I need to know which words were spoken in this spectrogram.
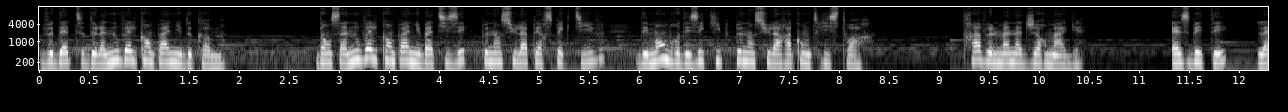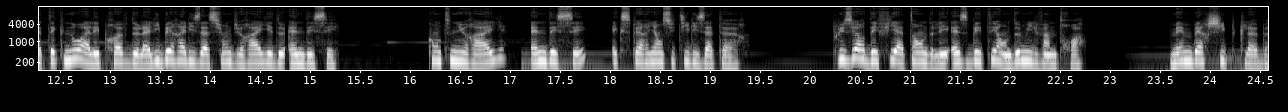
vedettes de la nouvelle campagne de com. Dans sa nouvelle campagne baptisée Peninsula Perspective, des membres des équipes Peninsula racontent l'histoire. Travel Manager Mag. SBT, la techno à l'épreuve de la libéralisation du rail et de NDC. Contenu rail, NDC, expérience utilisateur. Plusieurs défis attendent les SBT en 2023. Membership Club.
